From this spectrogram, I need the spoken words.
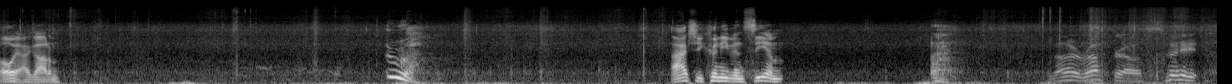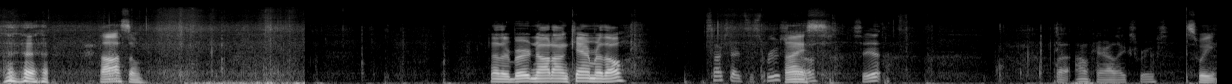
Oh yeah, I got him. Ooh. I actually couldn't even see him. Another ruffed grouse. Sweet. Awesome. Another bird not on camera though. Sucks that it's a spruce Nice. grouse. See it? But I don't care. I like spruce. Sweet.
